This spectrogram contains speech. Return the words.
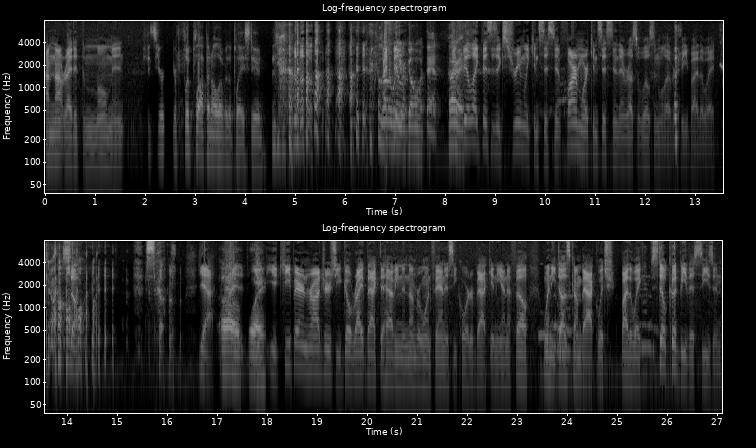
I'm not right at the moment because you're you're flip flopping all over the place, dude. I feel where you were going with that. All I right. feel like this is extremely consistent, far more consistent than Russell Wilson will ever be. By the way, oh. so so yeah. Oh I, boy, you, you keep Aaron Rodgers, you go right back to having the number one fantasy quarterback in the NFL when he does come back, which by the way still could be this season,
